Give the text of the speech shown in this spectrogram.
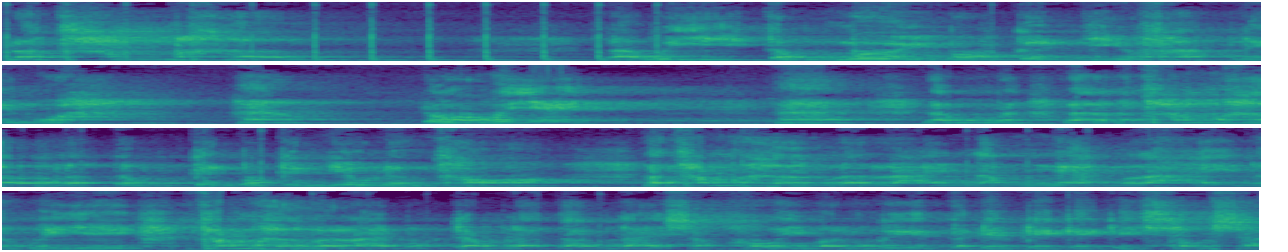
nó thấm hơn là quý vị tụng 10 bộ kinh nhiều pháp liên quan không? Đúng không quý vị? À, nó, nó thấm hơn là tụng kinh một kinh vô lượng thọ nó thấm hơn là lại năm ngàn lại đó quý vị thấm hơn là lại một trăm lẻ tám đại sám hối mà cái cái cái cái, cái, cái xấu xa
